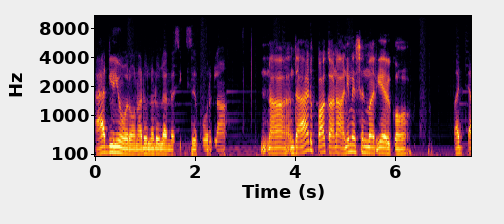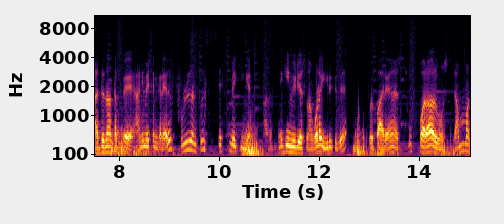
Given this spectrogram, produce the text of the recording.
ஆட்லயும் வரும் நடுவில் நடுவில் அந்த சிக்ஸ் ஃபோருக்குலாம் நான் அந்த ஆடு பார்க்க ஆனா அனிமேஷன் மாதிரியே இருக்கும். பட் அதுதான் தப்பு. அனிமேஷன் கிடையாது. Full and full set making அந்த மேக்கிங் வீடியோஸ்லாம் கூட இருக்குது. போய் பாரு. சூப்பரா இருக்கும். செம்ம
